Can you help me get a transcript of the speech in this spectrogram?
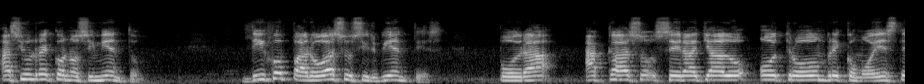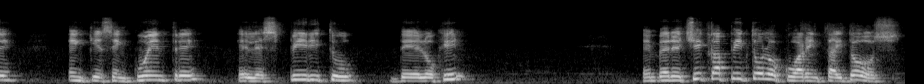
hace un reconocimiento. Dijo Paró a sus sirvientes, ¿podrá acaso ser hallado otro hombre como este en que se encuentre el espíritu de Elohim? En Berechí capítulo 42,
